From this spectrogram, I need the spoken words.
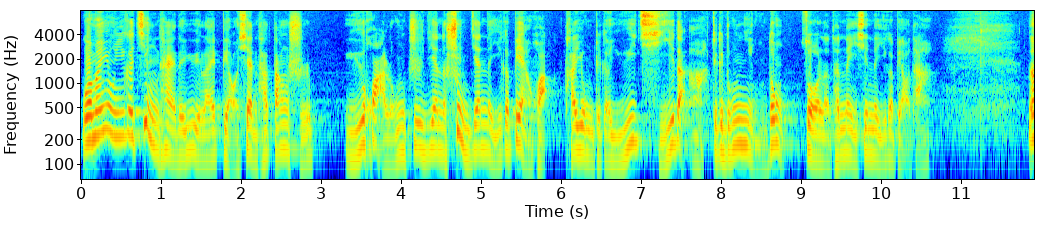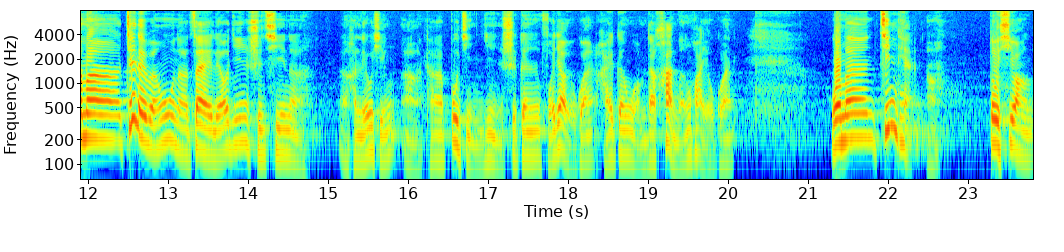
我们用一个静态的玉来表现它当时鱼化龙之间的瞬间的一个变化，它用这个鱼鳍的啊这个种拧动做了它内心的一个表达。那么这类文物呢，在辽金时期呢，呃很流行啊，它不仅仅是跟佛教有关，还跟我们的汉文化有关。我们今天啊。都希望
